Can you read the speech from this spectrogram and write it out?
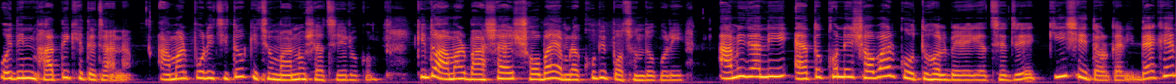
ওই দিন ভাতই খেতে চায় না। আমার পরিচিত কিছু মানুষ আছে এরকম। কিন্তু আমার বাসায় সবাই আমরা খুবই পছন্দ করি। আমি জানি এতক্ষণে সবার কৌতূহল বেড়ে গেছে যে কি সেই তরকারি? দেখেন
